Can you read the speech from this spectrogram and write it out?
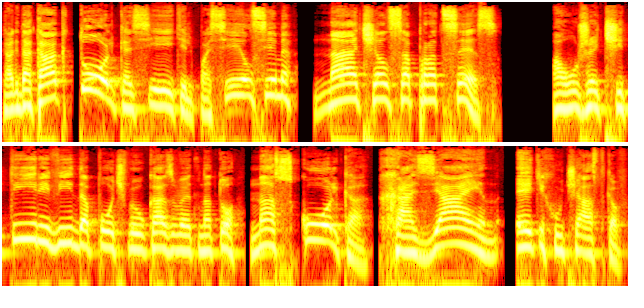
Когда как только сеятель посеял семя, начался процесс а уже четыре вида почвы указывают на то, насколько хозяин этих участков,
